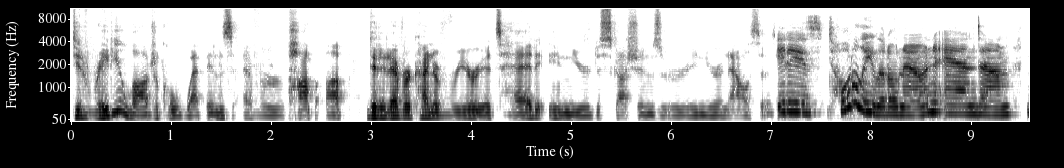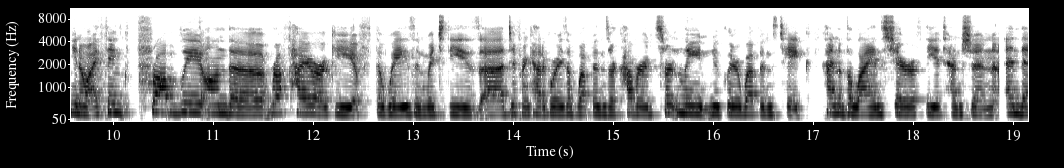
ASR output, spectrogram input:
did radiological weapons ever pop up? Did it ever kind of rear its head in your discussions or in your analysis? It is totally little known. And, um, you know, I think probably on the rough hierarchy of the ways in which these uh, different categories of weapons are covered. Certainly, nuclear weapons take kind of the lion's share of the attention. And then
